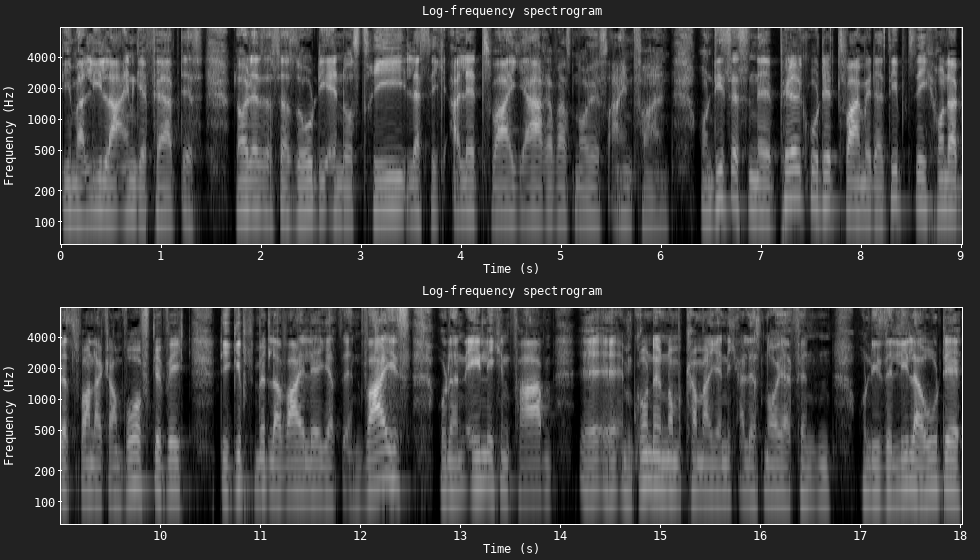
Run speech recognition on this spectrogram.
die mal lila eingefärbt ist. Leute, es ist ja so, die Industrie lässt sich alle zwei Jahre was Neues einfallen. Und dies ist eine Pilzroute, 2,70 Meter, 100 bis 200 Gramm Wurfgewicht. Die gibt's mittlerweile jetzt in weiß oder in ähnlichen Farben. Äh, äh, Im Grunde genommen kann man ja nicht alles neu erfinden. Und diese lila Hute,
